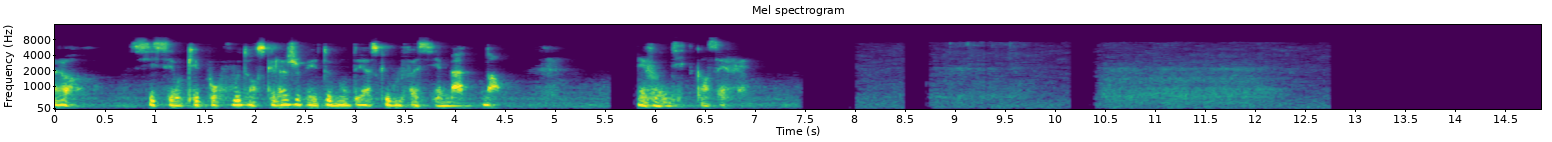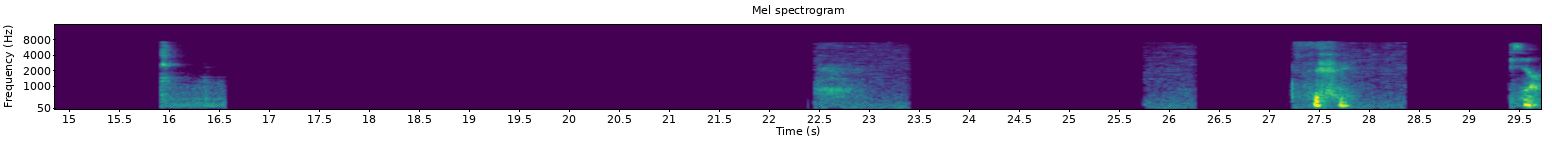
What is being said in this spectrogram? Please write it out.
Alors, si c'est OK pour vous, dans ce cas-là, je vais demander à ce que vous le fassiez maintenant. Et vous me dites quand c'est fait. C'est fait. Bien,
